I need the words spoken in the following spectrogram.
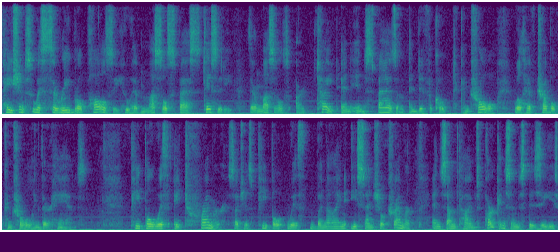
patients with cerebral palsy who have muscle spasticity, their muscles are tight and in spasm and difficult to control, will have trouble controlling their hands. People with a tremor, such as people with benign essential tremor and sometimes Parkinson's disease,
